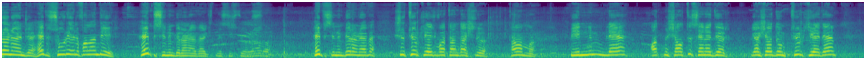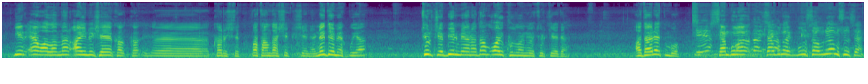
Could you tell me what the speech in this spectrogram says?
an önce hep Suriyeli falan değil. Hepsinin bir an evvel gitmesi istiyoruz. Hepsinin bir an evvel şu Türkiye vatandaşlığı tamam mı? Benimle 66 senedir yaşadığım Türkiye'de bir ev alanlar aynı şeye ka- ka- eee, karıştık vatandaşlık şeyine. Ne demek bu ya? Türkçe bilmeyen adam oy kullanıyor Türkiye'de. Adalet mi bu? Sen buna sen buna bunu savunuyor musun sen?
